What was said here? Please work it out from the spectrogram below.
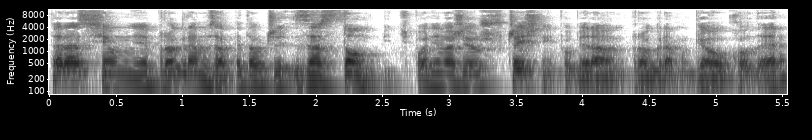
Teraz się mnie program zapytał, czy zastąpić. Ponieważ ja już wcześniej pobierałem program GeoCoder,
